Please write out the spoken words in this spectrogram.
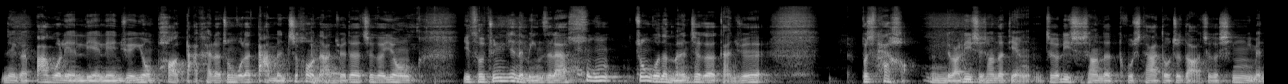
那个八国联联联军用炮打开了中国的大门之后呢，觉得这个用一艘军舰的名字来轰中国的门，这个感觉。不是太好，对吧？历史上的典，这个历史上的故事大家都知道，这个心里面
